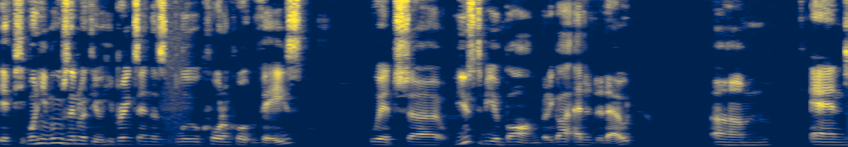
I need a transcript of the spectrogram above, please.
if when he moves in with you, he brings in this blue quote unquote vase, which uh, used to be a bong, but it got edited out. Um, and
